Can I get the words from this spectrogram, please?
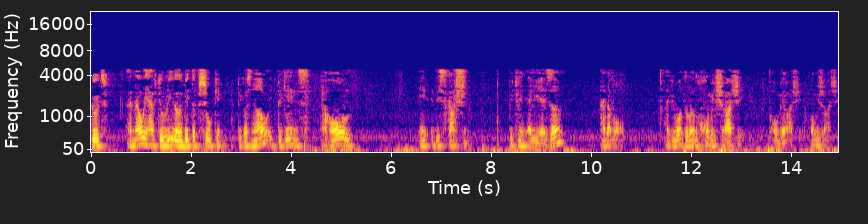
Good. And now we have to read a little bit the psukim. Because now it begins a whole in discussion between Eliezer and Avon. And you want to learn Chumash Rashi, only Rashi, Chumash Rashi.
